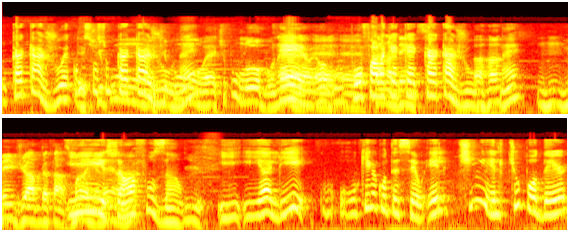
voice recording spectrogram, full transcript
um carcaju, é como É se fosse tipo um carcaju, é tipo né? um- é tipo um lobo, né? É, é, o povo fala que é, que é canadense. carcaju, Aham. né? Uhum, Meio diabo da Tasmânia, Isso, né? é uma fusão. E, e ali, o, o que, que aconteceu? Ele tinha, ele tinha o poder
